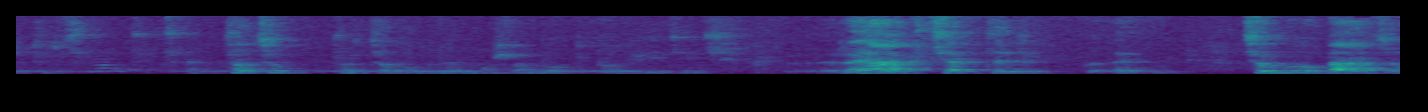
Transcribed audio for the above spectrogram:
rzeczywistości. To co, to, co w ogóle można było powiedzieć. Reakcja wtedy, e, co było bardzo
